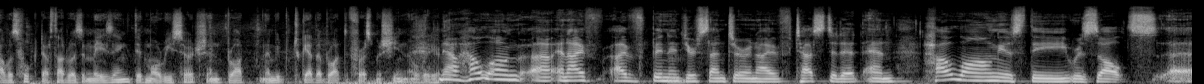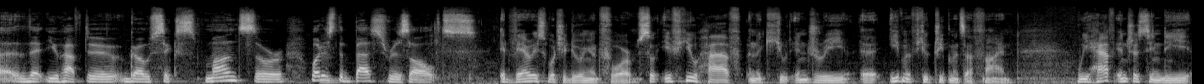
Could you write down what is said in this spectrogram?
I was hooked. I thought it was amazing. Did more research and brought, then we together brought the first machine over here. Now, how long? Uh, and I've I've been Mm. at your center and I've tested it. And how long is the results uh, that you have to go six months, or what Mm. is the best results? it varies what you're doing it for. So if you have an acute injury, uh, even a few treatments are fine. We have, interestingly,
